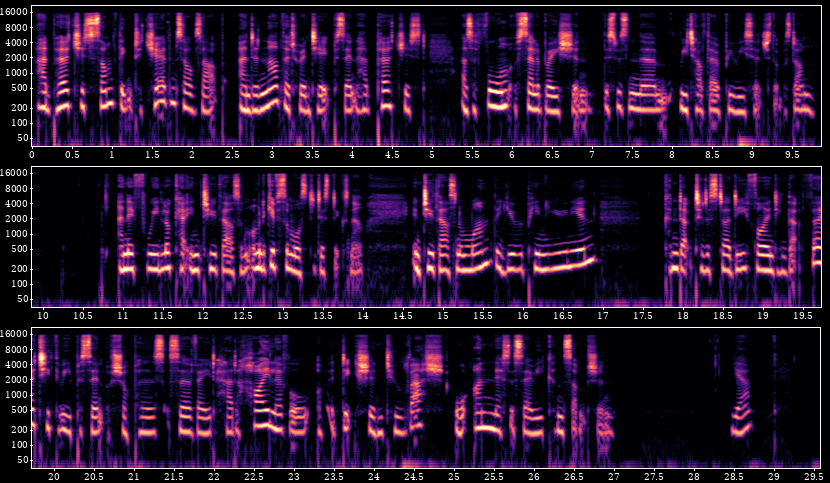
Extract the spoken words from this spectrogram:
had purchased something to cheer themselves up, and another 28% had purchased as a form of celebration. This was in the um, retail therapy research that was done. And if we look at in 2000, I'm going to give some more statistics now. In 2001, the European Union conducted a study finding that 33% of shoppers surveyed had a high level of addiction to rash or unnecessary consumption. Yeah.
